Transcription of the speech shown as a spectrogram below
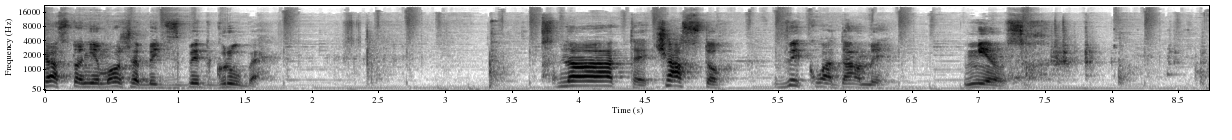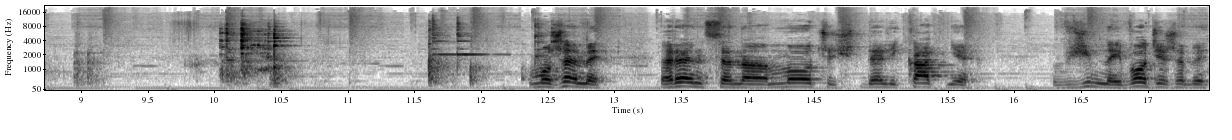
Ciasto nie może być zbyt grube. Na te ciasto wykładamy mięso. Możemy ręce namoczyć delikatnie w zimnej wodzie, żeby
